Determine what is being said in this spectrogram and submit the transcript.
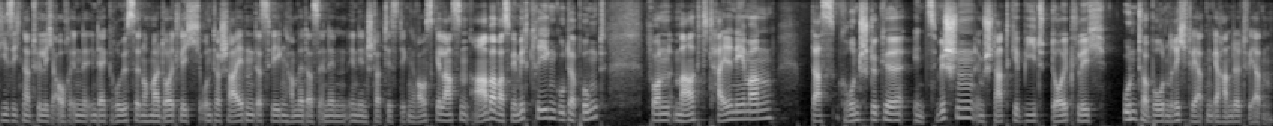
die sich natürlich auch in, in der Größe nochmal deutlich unterscheiden. Deswegen haben wir das in den, in den Statistiken rausgelassen. Aber was wir mitkriegen, guter Punkt von Marktteilnehmern, dass Grundstücke inzwischen im Stadtgebiet deutlich unter Bodenrichtwerten gehandelt werden.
